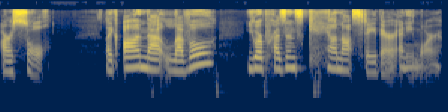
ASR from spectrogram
our soul. Like on that level, your presence cannot stay there anymore.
